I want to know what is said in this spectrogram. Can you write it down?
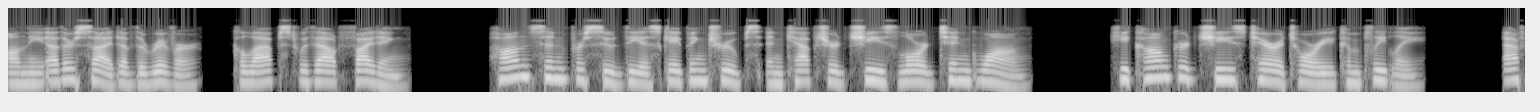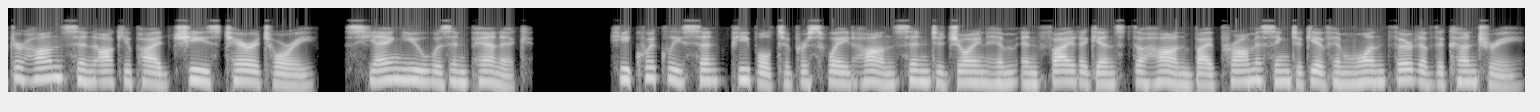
on the other side of the river, collapsed without fighting. Han Xin pursued the escaping troops and captured Qi's lord Tin Guang. He conquered Qi's territory completely. After Han Xin occupied Qi's territory, Xiang Yu was in panic. He quickly sent people to persuade Han Xin to join him and fight against the Han by promising to give him one-third of the country.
